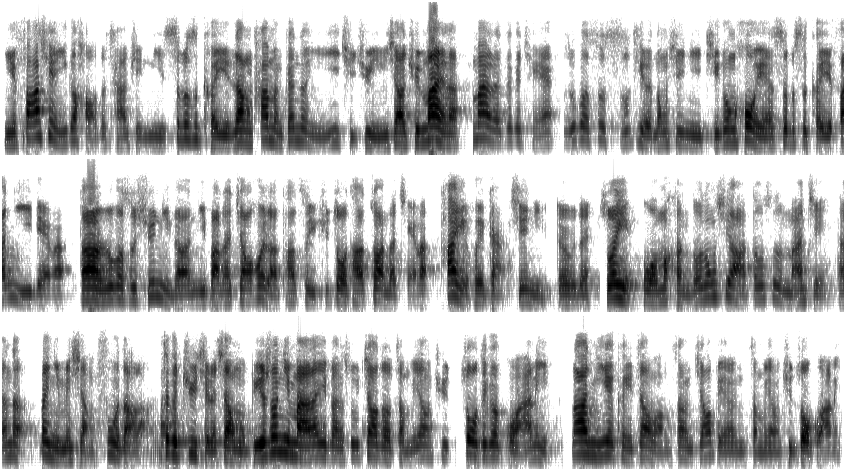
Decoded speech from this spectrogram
你发现一个好的产品，你是不是可以让他们跟着你一起去营销去卖呢？卖了这个钱，如果是实体的东西，你提供货源，是不是可以分你一点呢？当然，如果是虚拟的，你把它教会了，他自己去做，他赚的钱了，他也会感谢你，对不对？所以，我们很多东西啊都是蛮简单的，被你们想复杂了。这个具体的项目，比如说你买了一本书，叫做怎么样去做这个管理，那你也可以在网上教别人怎么样去做管理。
